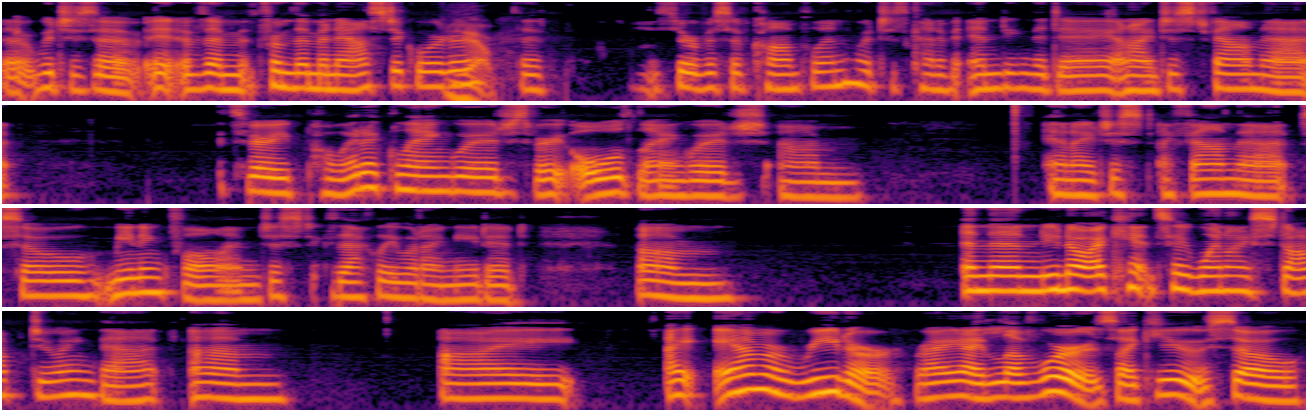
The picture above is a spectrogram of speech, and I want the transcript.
uh, which is a of them from the monastic order, Yeah. the service of Compline, which is kind of ending the day, and I just found that it's very poetic language, it's very old language, um, and I just I found that so meaningful and just exactly what I needed. Um, and then you know I can't say when I stopped doing that. Um, I I am a reader, right? I love words like you, so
